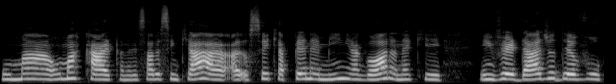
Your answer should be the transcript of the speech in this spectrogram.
uma, uma carta, né? Ele sabe assim que ah, eu sei que a pena é minha agora, né? Que em verdade eu devo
